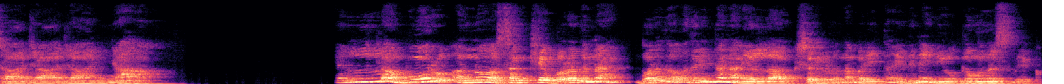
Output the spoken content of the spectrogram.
ಚ ಜ ಜ ಎಲ್ಲ ಮೂರು ಅನ್ನೋ ಸಂಖ್ಯೆ ಬರೋದನ್ನ ಬರೆದು ಅದರಿಂದ ನಾನು ಎಲ್ಲ ಅಕ್ಷರಗಳನ್ನು ಬರೀತಾ ಇದ್ದೀನಿ, ನೀವು ಗಮನಿಸಬೇಕು.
